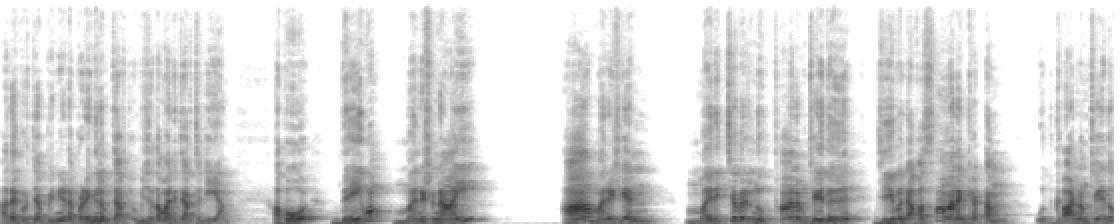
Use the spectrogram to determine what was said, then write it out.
അതേക്കുറിച്ച് ഞാൻ പിന്നീട് എപ്പോഴെങ്കിലും വിശദമായിട്ട് ചർച്ച ചെയ്യാം. അപ്പോൾ ദൈവം മനുഷ്യനായി ആ മനുഷ്യൻ മരിച്ചവരിൽ നിന്ന് ഉത്ഥാനം ചെയ്ത് ജീവന്റെ അവസാന ഘട്ടം ഉദ്ഘാടനം ചെയ്തു.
